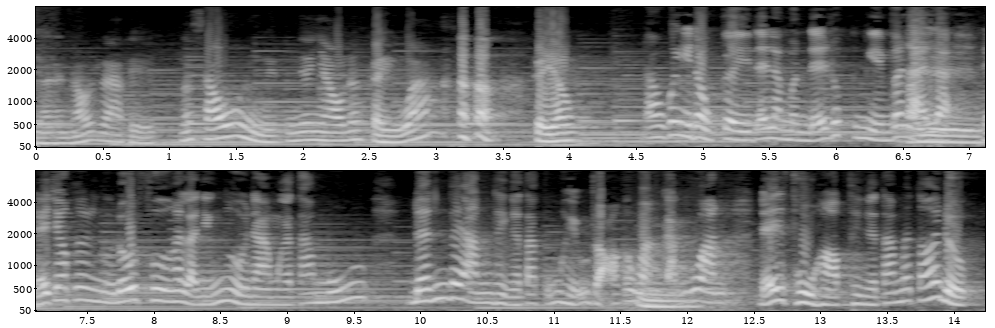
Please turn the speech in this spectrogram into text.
giờ nói ra thì nó xấu người với nhau nó kỳ quá. Kỳ không? Đâu có gì đâu kỳ. Đây là mình để rút kinh nghiệm với lại là để cho cái người đối phương hay là những người nào mà người ta muốn đến với anh thì người ta cũng hiểu rõ cái hoàn Ừ. cảnh của anh. Để phù hợp thì người ta mới tới được.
